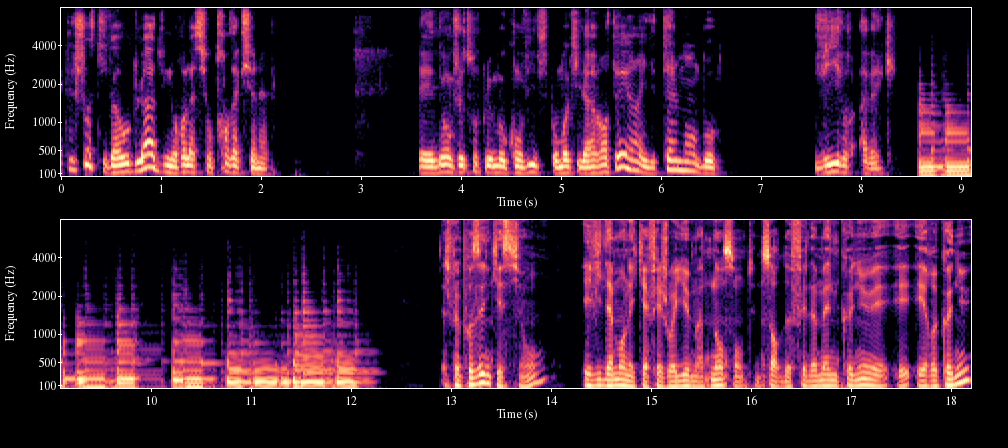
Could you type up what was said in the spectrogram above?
quelque chose qui va au-delà d'une relation transactionnelle. Et donc, je trouve que le mot convive, c'est pour moi qui l'ai inventé, hein, il est tellement beau. Vivre avec. Je me posais une question. Évidemment, les cafés joyeux maintenant sont une sorte de phénomène connu et, reconnu.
